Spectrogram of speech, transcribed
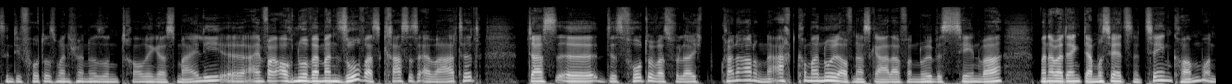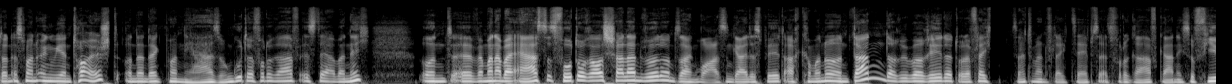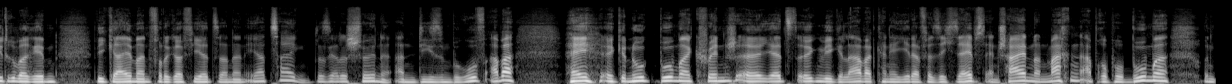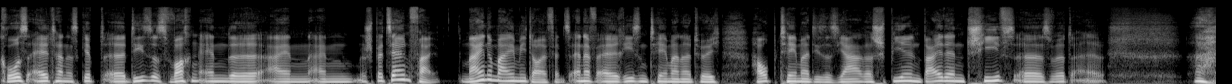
sind die Fotos manchmal nur so ein trauriger Smiley. Äh, einfach auch nur, wenn man sowas Krasses erwartet, dass äh, das Foto, was vielleicht, keine Ahnung, eine 8,0 auf einer Skala von 0 bis 10 war, man aber denkt, da muss ja jetzt eine 10 kommen und dann ist man irgendwie enttäuscht und dann denkt man, ja, so ein guter Fotograf ist der aber nicht. Und äh, wenn man aber erst das Foto rausschallern würde und sagen, boah, ist ein geiles Bild, 8,0 und dann darüber redet oder vielleicht sollte man vielleicht selbst als Fotograf gar nicht so viel drüber reden, wie geil man fotografiert, sondern eher zeigen. Das ist ja das Schöne an diesem Beruf. Aber hey, äh, genug Boomer-Cringe äh, jetzt irgendwie gelabert, kann ja jeder für sich selbst entscheiden und machen. Apropos Boomer und Großeltern, es gibt äh, dieses Wochenende einen, einen speziellen Fall. Meine Miami Dolphins, NFL, Riesenthema natürlich, Hauptthema dieses Jahres, spielen bei den Chiefs. Es wird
